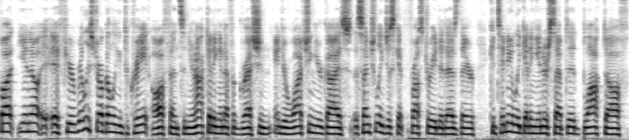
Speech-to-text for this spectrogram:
But, you know, if you're really struggling to create offense and you're not getting enough aggression and you're watching your guys essentially just get frustrated as they're continually getting intercepted, blocked off,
